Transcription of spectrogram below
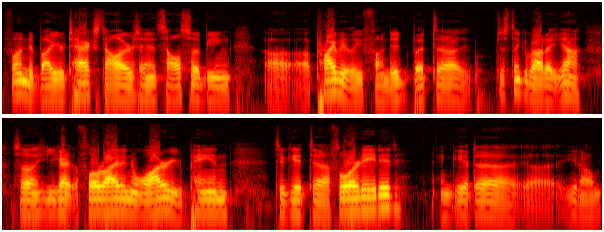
funded by your tax dollars and it's also being uh, uh, privately funded. But uh, just think about it, yeah. So you got fluoride in your water, you're paying to get uh, fluoridated and get, uh, uh, you know,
